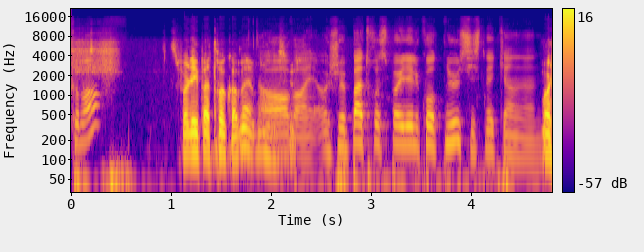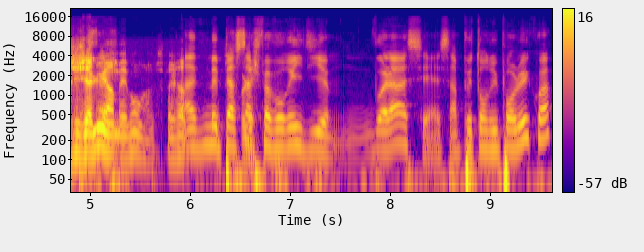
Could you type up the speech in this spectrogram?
Comment? Spoilez pas trop quand même. hein, Non, bah, je vais pas trop spoiler le contenu, si ce n'est qu'un. Moi j'ai déjà lu, hein, mais bon, c'est pas grave. Un de mes personnages favoris dit euh, voilà, c'est un peu tendu pour lui, quoi,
